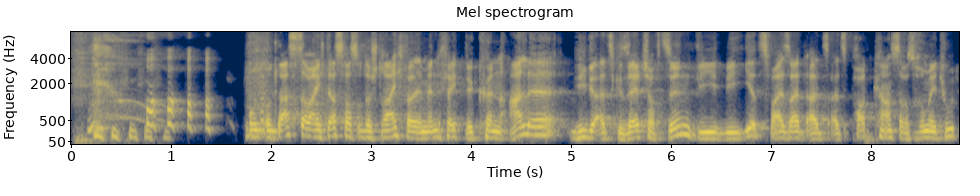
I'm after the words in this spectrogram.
Und, und das ist aber eigentlich das, was unterstreicht, weil im Endeffekt, wir können alle, wie wir als Gesellschaft sind, wie, wie ihr zwei seid als, als Podcaster, was auch immer ihr tut,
